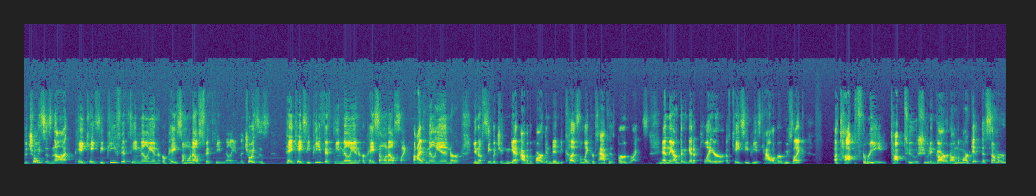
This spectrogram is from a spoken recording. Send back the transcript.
the choice is not pay KCP 15 million or pay someone else 15 million. The choice is pay KCP 15 million or pay someone else like 5 million or you know see what you can get out of the bargain bin because the Lakers have his bird rights. And they aren't mm-hmm. going to get a player of KCP's caliber who's like a top three, top two shooting guard on the market this summer,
